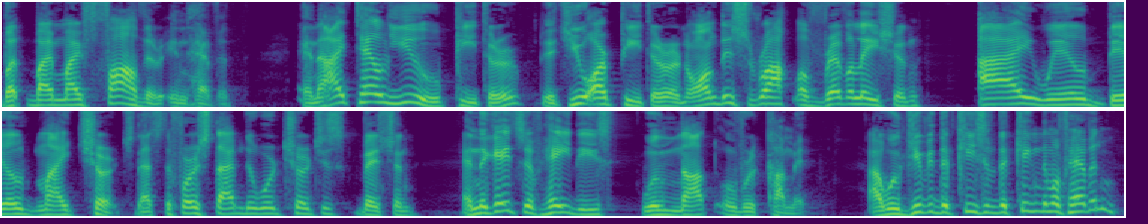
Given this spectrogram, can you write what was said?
but by my Father in heaven. And I tell you, Peter, that you are Peter, and on this rock of revelation, I will build my church. That's the first time the word church is mentioned. And the gates of Hades will not overcome it. I will give you the keys of the kingdom of heaven.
